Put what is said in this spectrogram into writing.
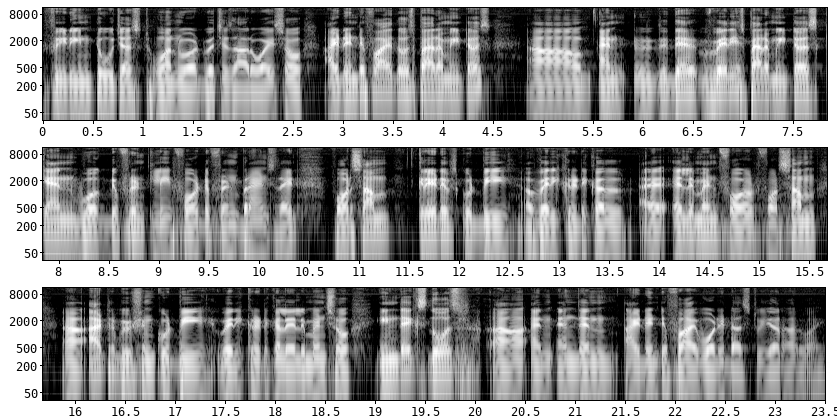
feed into just one word, which is ROI. So identify those parameters. Um, and uh, there various parameters can work differently for different brands, right? For some, creatives could be a very critical uh, element. For for some, uh, attribution could be very critical element. So index those uh, and and then identify what it does to your ROI.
